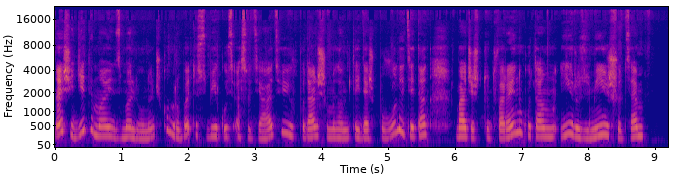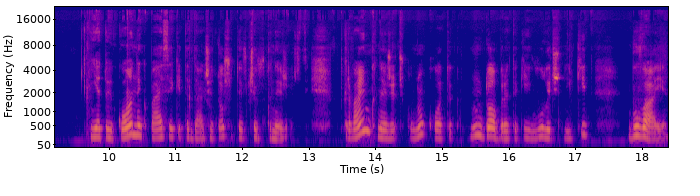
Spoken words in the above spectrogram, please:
Наші діти мають з малюночком робити собі якусь асоціацію, і в подальшому там ти йдеш по вулиці, так, бачиш ту тваринку там і розумієш, що це є той коник, песик і так далі, то, що ти вчив в книжечці. Відкриваємо книжечку, ну, котик, ну, добре, такий вуличний кіт буває.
